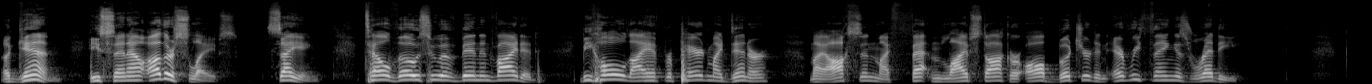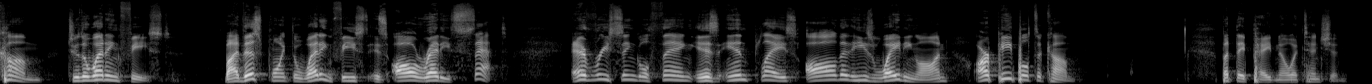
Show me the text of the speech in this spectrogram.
Again, he sent out other slaves, saying, Tell those who have been invited, Behold, I have prepared my dinner. My oxen, my fattened livestock are all butchered, and everything is ready. Come to the wedding feast. By this point, the wedding feast is already set. Every single thing is in place. All that he's waiting on are people to come. But they paid no attention.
